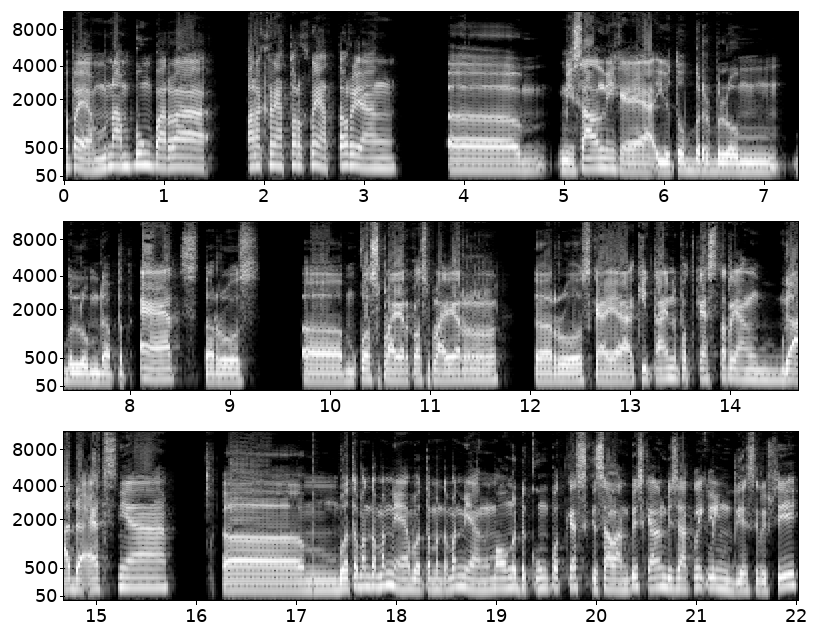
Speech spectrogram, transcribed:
apa ya menampung para para kreator-kreator yang em, misal nih kayak youtuber belum belum dapet ads terus em, cosplayer cosplayer terus kayak kita ini podcaster yang nggak ada adsnya. Em, buat teman-teman ya buat teman-teman yang mau ngedukung podcast kisah One Piece kalian bisa klik link di deskripsi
